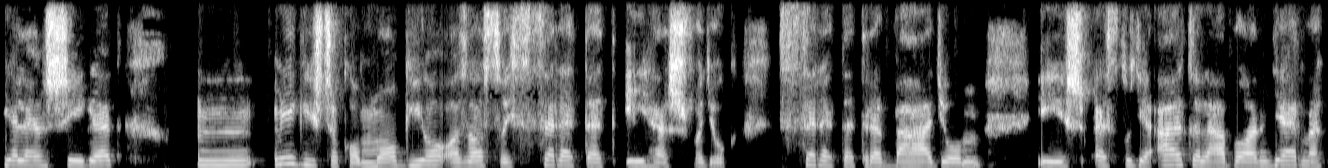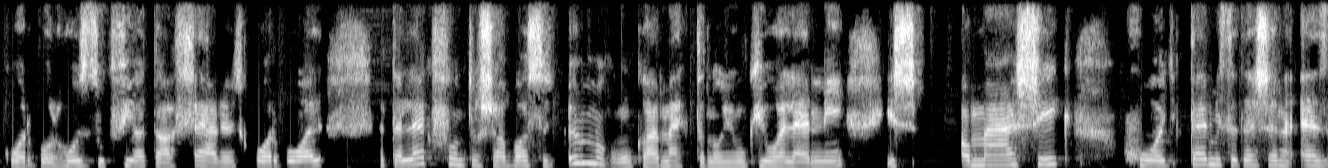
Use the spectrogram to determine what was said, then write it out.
jelenséget, mégiscsak a magja az az, hogy szeretet éhes vagyok, szeretetre vágyom, és ezt ugye általában gyermekkorból hozzuk, fiatal felnőtt korból, tehát a legfontosabb az, hogy önmagunkkal megtanuljunk jól lenni, és a másik, hogy természetesen ez,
